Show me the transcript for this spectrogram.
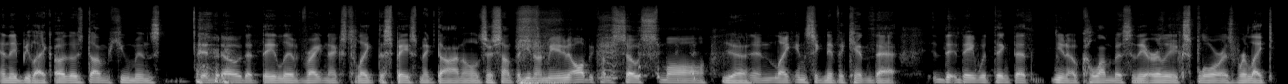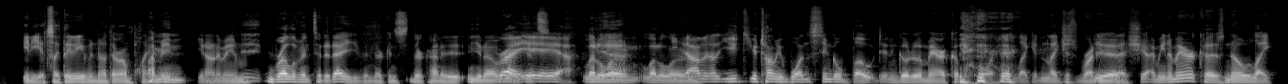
and they'd be like oh those dumb humans didn't know that they lived right next to like the space mcdonald's or something you know what i mean it all becomes so small yeah, and like insignificant that th- they would think that you know columbus and the early explorers were like idiots like they didn't even know their own planet I mean, you know what i mean relevant to today. Even they're cons- they're kind of you know right like yeah, yeah yeah Let Yeah. alone let alone Yeah, I mean, you, you're telling me one single boat didn't go to America before him, like and like just run into that shit. I mean, America is no like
